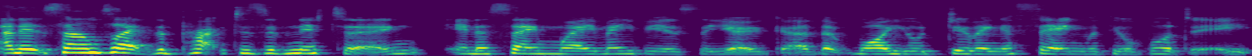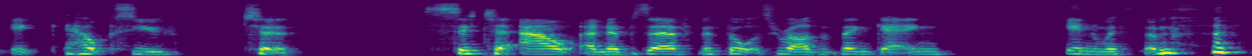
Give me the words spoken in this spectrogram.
And it sounds like the practice of knitting, in a same way, maybe as the yoga, that while you're doing a thing with your body, it helps you to sit it out and observe the thoughts rather than getting in with them.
